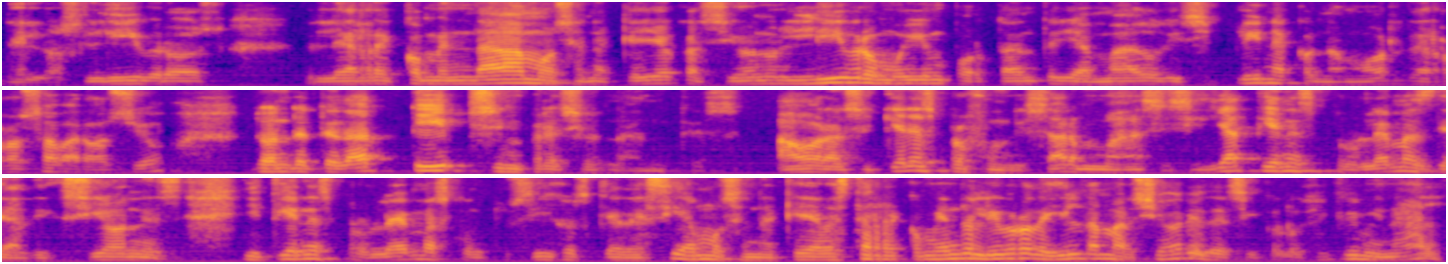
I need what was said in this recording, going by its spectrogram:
de los libros, le recomendábamos en aquella ocasión un libro muy importante llamado Disciplina con Amor de Rosa Barocio, donde te da tips impresionantes. Ahora, si quieres profundizar más y si ya tienes problemas de adicciones y tienes problemas con tus hijos, que decíamos en aquella vez, te recomiendo el libro de Hilda Marchiori de Psicología Criminal,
